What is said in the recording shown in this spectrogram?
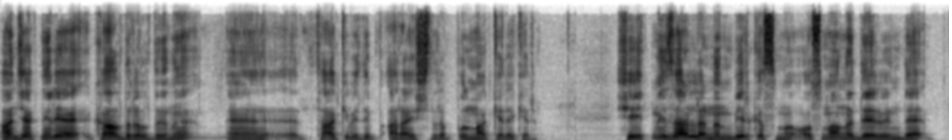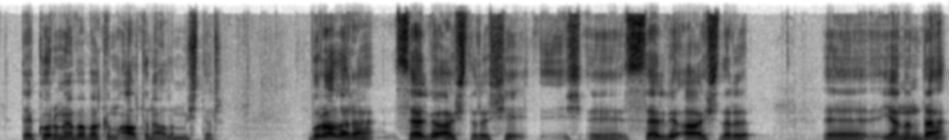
Ancak nereye kaldırıldığını e, takip edip araştırıp bulmak gerekir. Şehit mezarlarının bir kısmı Osmanlı devrinde de koruma ve bakım altına alınmıştır. Buralara selvi ağaçları, şey, e, selvi ağaçları e, yanında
